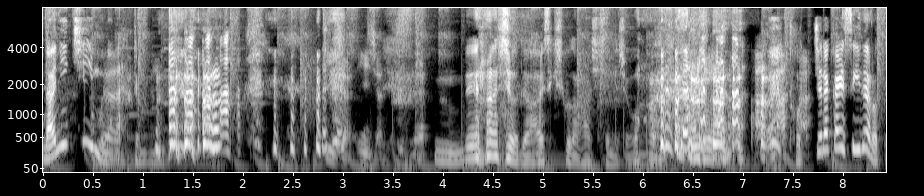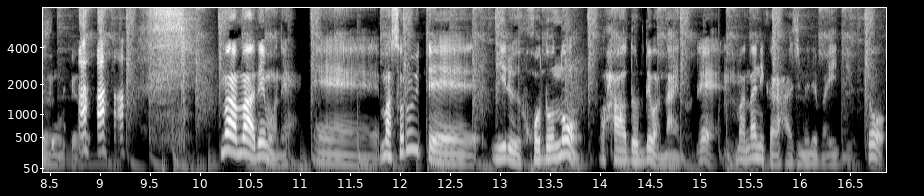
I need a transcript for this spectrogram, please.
何チームなのって思う。いいじゃん、いいじゃんですね。うん、で、ラジオでは相席仕事の話してんでしょとっちらかいすぎだろって思うけど。まあまあでもね、えー、まあ揃えてみるほどのハードルではないので、まあ何から始めればいいっていうと、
